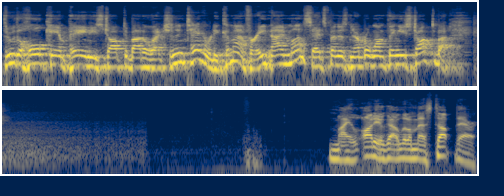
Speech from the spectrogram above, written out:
through the whole campaign, he's talked about election integrity. Come on, for eight, nine months, that's been his number one thing he's talked about. My audio got a little messed up there.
